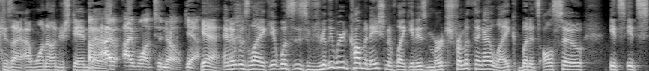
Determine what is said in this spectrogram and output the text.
because I, I want to understand better. I, I want to know. Yeah. Yeah, and it was like it was this really weird combination of like it is merch from a thing I like, but it's also it's it's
